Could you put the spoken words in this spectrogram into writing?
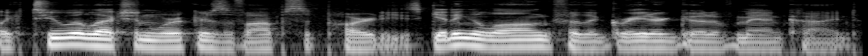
Like two election workers of opposite parties, getting along for the greater good of mankind.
